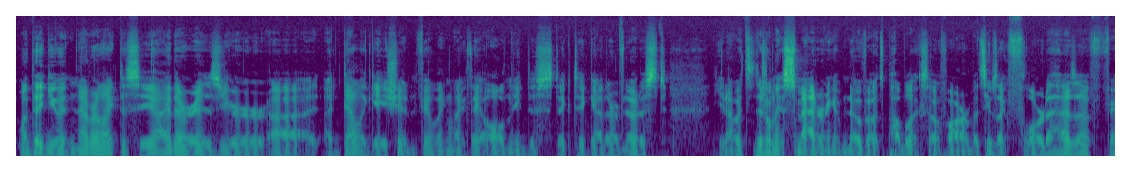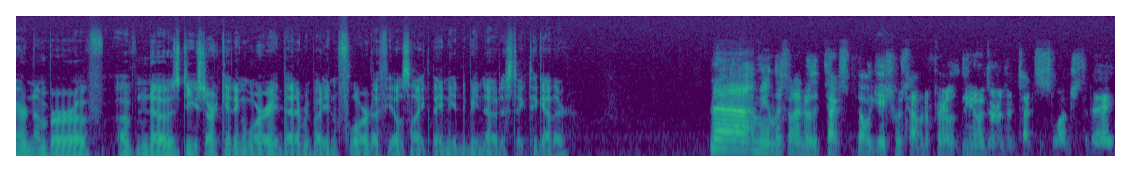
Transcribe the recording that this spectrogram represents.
One thing you never like to see either is your uh, a delegation feeling like they all need to stick together. I've noticed, you know, it's there's only a smattering of no votes public so far, but it seems like Florida has a fair number of of no's. Do you start getting worried that everybody in Florida feels like they need to be no to stick together? Nah, I mean, listen, I know the Texas delegation was having a fairly, you know, during their Texas lunch today.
